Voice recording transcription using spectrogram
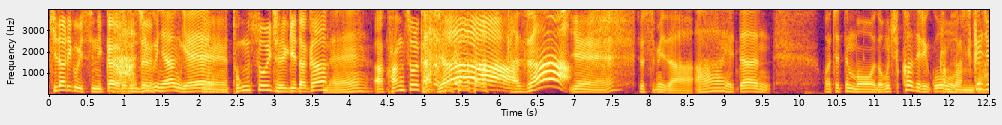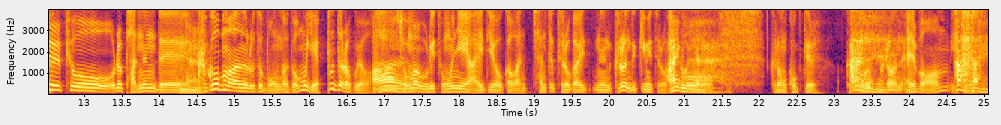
기다리고 있으니까 여러분들 그냥 예. 예 동솔 즐기다가 네. 아 광솔 가자 가자 예 좋습니다 아 일단 어쨌든 뭐 너무 축하드리고 감사합니다. 스케줄표를 봤는데 네. 그것만으로도 뭔가 너무 예쁘더라고요. 아 아유. 정말 우리 동훈이의 아이디어가 완, 잔뜩 들어가 있는 그런 느낌이 들었고 아이고, 예. 그런 곡들 그리고 아유, 예. 그런 앨범 이제 아유.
